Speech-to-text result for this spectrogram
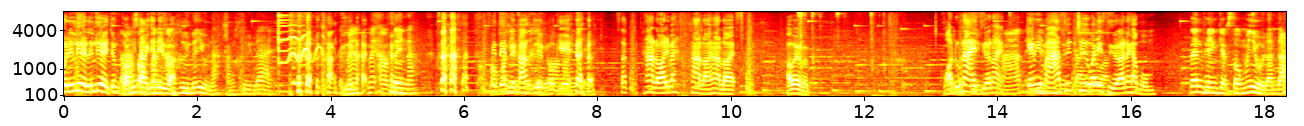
ไปเรื่อยๆเรื่อยๆจนกว่าพี่ตังจะได้ดีกว่า ค้างคืนได้อยู่นะค้างคืนได้ค้างแต่คืไม่นได้ไม่เอาเต้นนะไม่เต้นแต่ค้างคืนโอเค สักห้าร้อยได้ไหมห้าร้อยห้าร้อยเอาไปแบบ ขอดูหน้าไอ้เสือหน่อย แกมีหมาชื่อชื่อว่าไอ้เสือนะครับผม เต้นเพลงเก็บทรงไม่อยู่ดันได้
